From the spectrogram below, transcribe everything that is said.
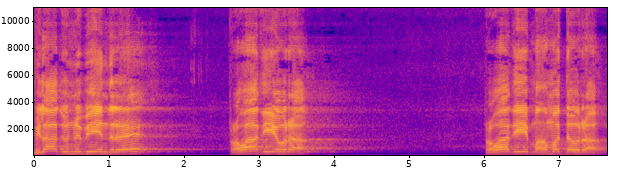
ಮಿಲಾದ್ ಉನ್ನುಬಿ ಎಂದರೆ ಪ್ರವಾದಿಯವರ, ಪ್ರವಾದಿ ಮಹಮ್ಮದ್ ಅವರ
